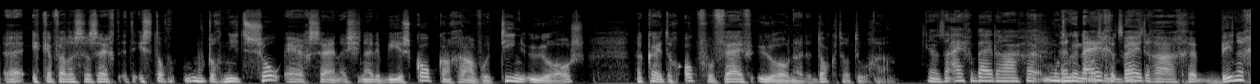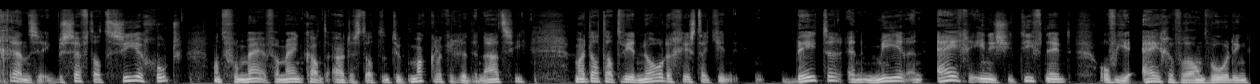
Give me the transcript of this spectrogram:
Uh, ik heb wel eens gezegd, het is toch, moet toch niet zo erg zijn... als je naar de bioscoop kan gaan voor 10 euro's... dan kan je toch ook voor 5 euro naar de dokter toe gaan. Ja, een eigen bijdrage moet een kunnen. Een eigen bijdrage binnen grenzen. Ik besef dat zeer goed. Want voor mij, van mijn kant uit is dat natuurlijk makkelijke redenatie. Maar dat dat weer nodig is dat je beter en meer een eigen initiatief neemt... over je eigen verantwoording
